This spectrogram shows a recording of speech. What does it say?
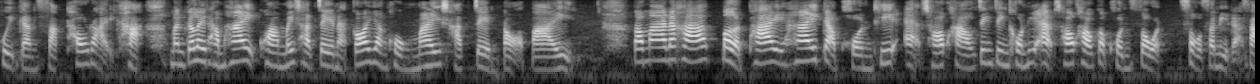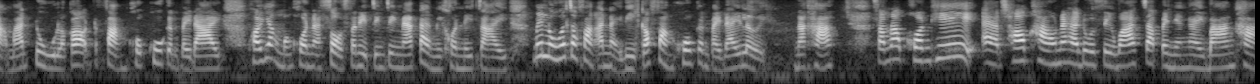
คุยกันสักเท่าไหร่ค่ะ มันก็เลยทำให้ความไม่ชัดเจนอะก็ยังคงไม่ชัดเจนต่อไป ต่อมานะคะ เปิดไพ่ให้กับคนที่แอบชอบเขา จริง ๆ คนที่แอบชอบเขากับคนโสดโสดสนิทอะสามารถดูแล้วก็ฟังควบคู่กันไปได้ เพราะอย่างบางคนอะโสดสนิทจริง ๆ นะ แต่มีคนในใจ ไม่รู้ว่าจะฟังอันไหนดีก็ฟังควบกันไปได้เลยนะคะสำหรับคนที่แอบชอบเขานะคะ ดูซิว่าจะเป็นยังไงบ้างค่ะ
